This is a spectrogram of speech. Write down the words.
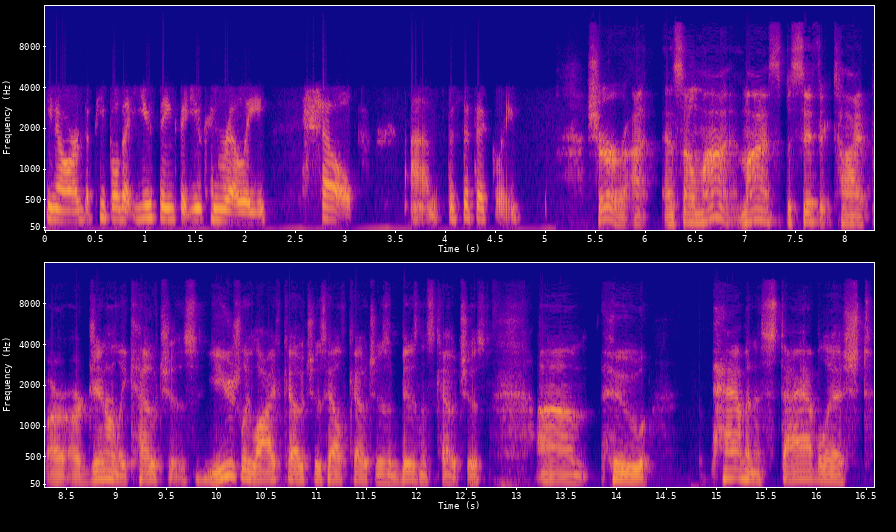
You know, or the people that you think that you can really help um, specifically? Sure. I, and so my my specific type are, are, generally coaches, usually life coaches, health coaches, and business coaches, um, who have an established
